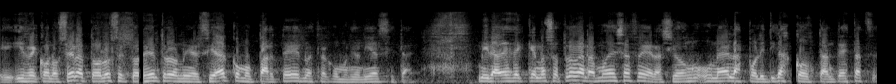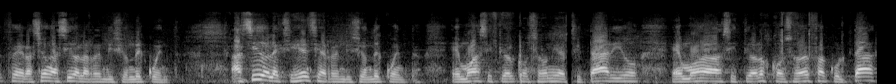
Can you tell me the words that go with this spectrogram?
y reconocer a todos los sectores dentro de la universidad como parte de nuestra comunidad universitaria. Mira, desde que nosotros ganamos esa federación, una de las políticas constantes de esta federación ha sido la rendición de cuentas ha sido la exigencia de rendición de cuentas. Hemos asistido al Consejo Universitario, hemos asistido a los consejos de facultad,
